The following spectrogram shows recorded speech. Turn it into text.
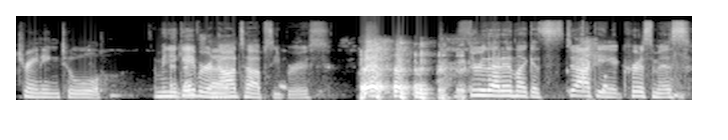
training tool. I mean, you And gave her an uh, autopsy, Bruce. Threw that in like a stocking at Christmas.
